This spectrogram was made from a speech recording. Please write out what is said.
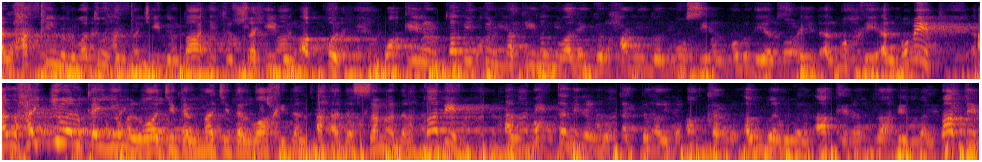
الحكيم الودود المجيد الباعث الشهيد الأقبل وكيل القوي المتين الولي الحميد الموصي المبدي المعيد المحيي المميت الحي القيوم الواجد الماجد الواحد الأحد الصمد القادر المقتدر المقدم المؤخر الأول والآخر الظاهر والباطن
